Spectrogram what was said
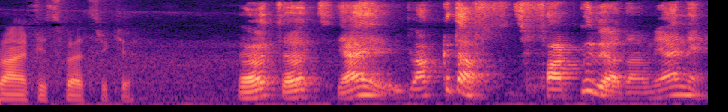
Ryan Fitzpatrick'i. Evet evet. Yani hakikaten farklı bir adam. Yani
